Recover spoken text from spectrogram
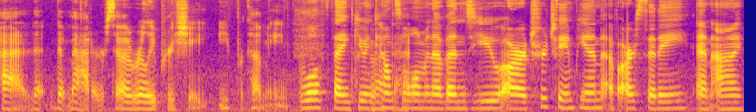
uh, that, that matter. So I really appreciate you for coming. Well, thank you. And About that. Councilwoman Evans, you are a true champion of our city, and I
